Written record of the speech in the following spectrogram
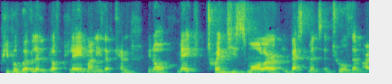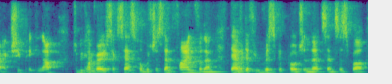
People who have a little bit of play money that can you know make 20 smaller investments and two of them are actually picking up to become very successful which is then fine for them. They have a different risk approach in that sense as well.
